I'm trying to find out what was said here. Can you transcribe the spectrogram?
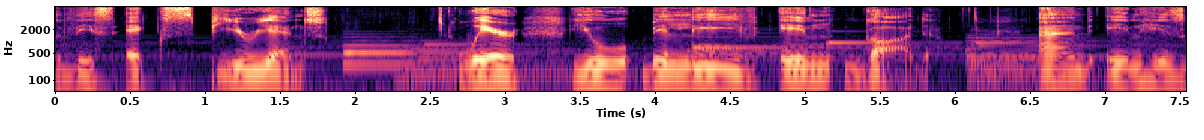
this experience where you believe in God and in His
